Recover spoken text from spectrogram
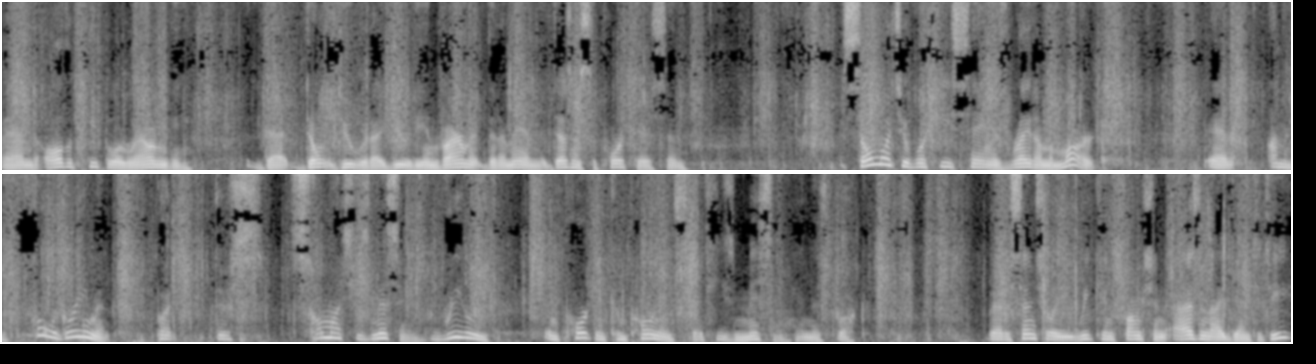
and all the people around me that don't do what I do, the environment that I'm in, it doesn't support this. And so much of what he's saying is right on the mark. And I'm in full agreement, but there's so much he's missing. Really important components that he's missing in this book. That essentially we can function as an identity,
